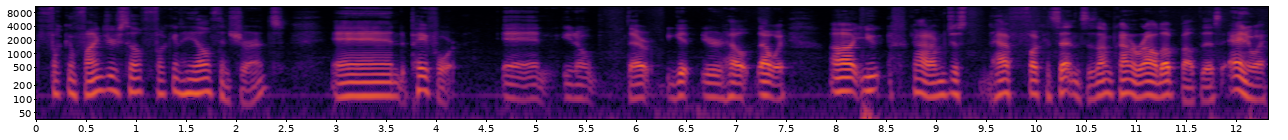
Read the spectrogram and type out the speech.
fucking find yourself fucking health insurance and pay for it. And, you know, there get your health that way. Uh, you, God, I'm just half fucking sentences. I'm kind of riled up about this. Anyway,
